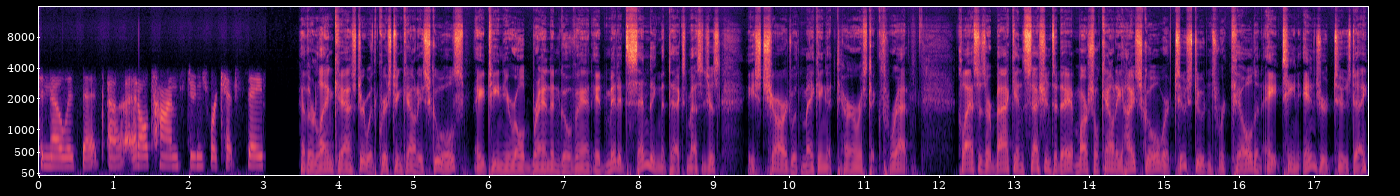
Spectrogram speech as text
to know is that uh, at all times students were kept safe. Heather Lancaster with Christian County Schools. 18 year old Brandon Govan admitted sending the text messages. He's charged with making a terroristic threat. Classes are back in session today at Marshall County High School, where two students were killed and 18 injured Tuesday.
